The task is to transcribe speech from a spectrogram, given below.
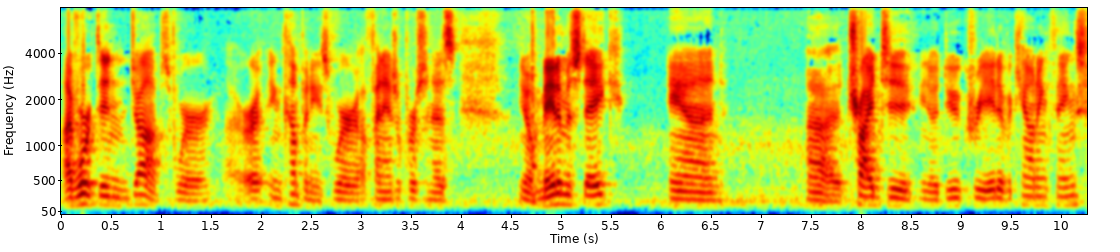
I've worked in jobs where, or in companies where a financial person has, you know, made a mistake and uh, tried to, you know, do creative accounting things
